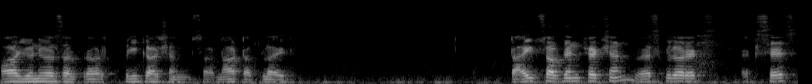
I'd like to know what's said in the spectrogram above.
or universal precautions are not applied. Types of the infection vascular access,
